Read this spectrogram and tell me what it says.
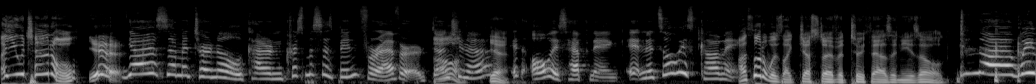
Are you eternal? Yeah. Yes, I'm eternal, Karen. Christmas has been forever, don't Oh, you know? yeah. It's always happening, and it's always coming. I thought it was like just over 2,000 years old. no, we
